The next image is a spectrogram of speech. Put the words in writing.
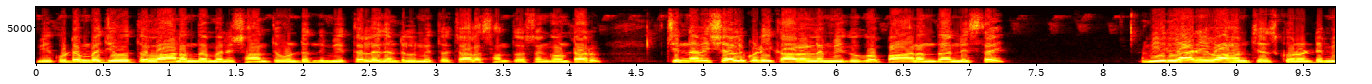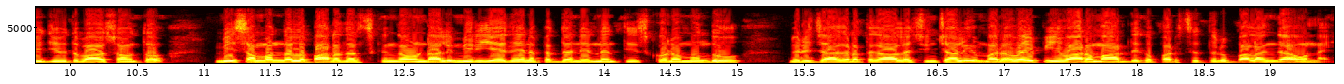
మీ కుటుంబ జీవితంలో ఆనందం మరియు శాంతి ఉంటుంది. మీ తల్లిదండ్రులు మీతో చాలా సంతోషంగా ఉంటారు. చిన్న విషయాలు కూడా ఈ కాలంలో మీకు గొప్ప ఆనందాన్ని ఇస్తాయి. మీరు కానీ వివాహం చేసుకున్నట్టే మీ జీవిత భాగస్వామితో మీ సంబంధంలో పారదర్శకంగా ఉండాలి. మీరు ఏదైనా పెద్ద నిర్ణయం తీసుకునే ముందు మీరు జాగ్రత్తగా ఆలోచించాలి. మరోవైపు ఈ వారం ఆర్థిక పరిస్థితులు బలంగా ఉన్నాయి.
